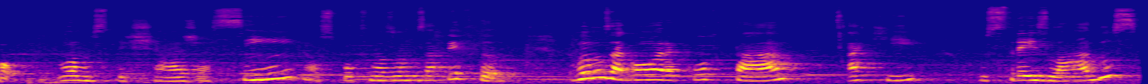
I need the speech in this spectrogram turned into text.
Bom, vamos deixar já assim, aos poucos nós vamos apertando. Vamos agora cortar aqui os três lados,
